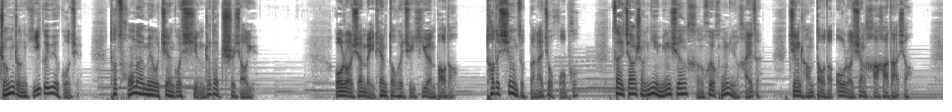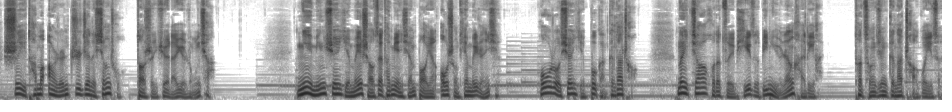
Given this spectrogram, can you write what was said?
整整一个月过去，他从来没有见过醒着的池小雨。欧若轩每天都会去医院报道，他的性子本来就活泼，再加上聂明轩很会哄女孩子，经常逗得欧若轩哈哈大笑，使以他们二人之间的相处倒是越来越融洽。聂明轩也没少在他面前抱怨欧胜天没人性，欧若轩也不敢跟他吵。那家伙的嘴皮子比女人还厉害，他曾经跟他吵过一次，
